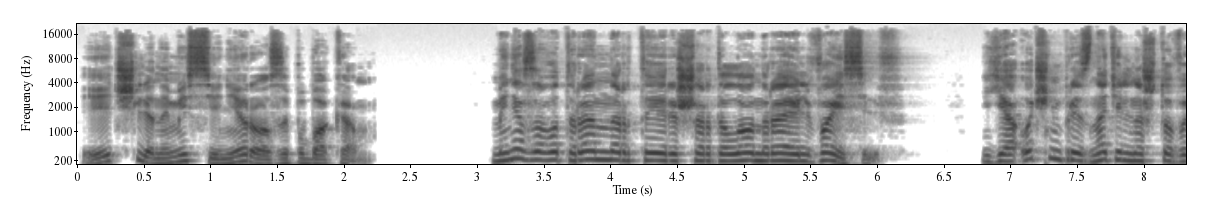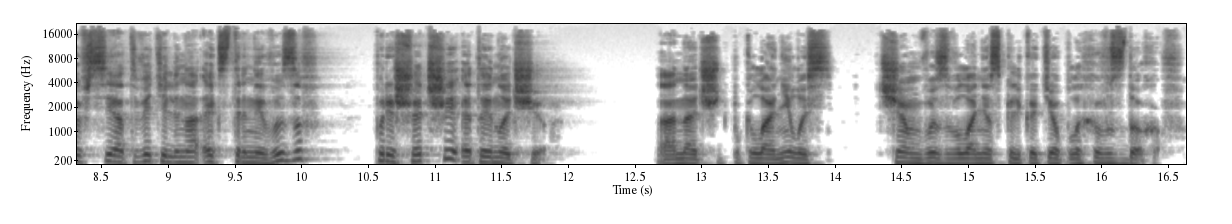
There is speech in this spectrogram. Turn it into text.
и членами Синей Розы по бокам. Меня зовут Реннер Тейри Шарделон Райль Вайсельф. Я очень признательна, что вы все ответили на экстренный вызов, пришедший этой ночью». Она чуть поклонилась, чем вызвала несколько теплых вздохов.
